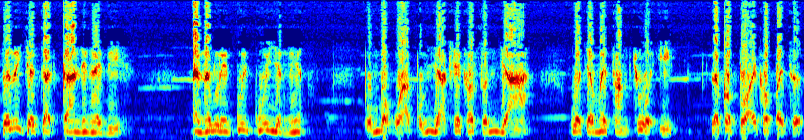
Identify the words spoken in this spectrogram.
แล้วนี่จะจัดการยังไงดีไอ้นักเลงกุ้ยกุ้ยอย่างเนี้ย ผมบอกว่าผมอยากให้เขาสัญญาว่าจะไม่ทำชั่วอีก แล้วก็ปล่อยเขาไปเถอะ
